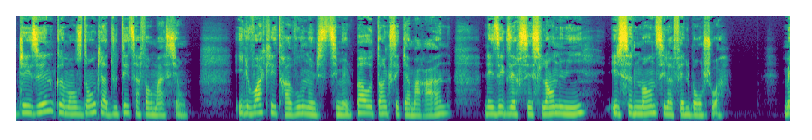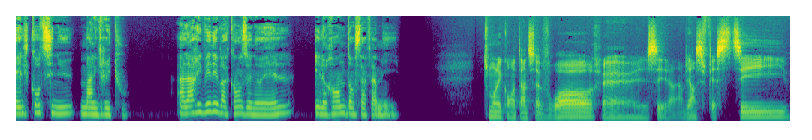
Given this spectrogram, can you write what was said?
Jason commence donc à douter de sa formation. Il voit que les travaux ne le stimulent pas autant que ses camarades, les exercices l'ennuient, il se demande s'il a fait le bon choix mais il continue malgré tout. À l'arrivée des vacances de Noël, il rentre dans sa famille. tout le monde est content de se voir. Euh, c'est l'ambiance festive.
